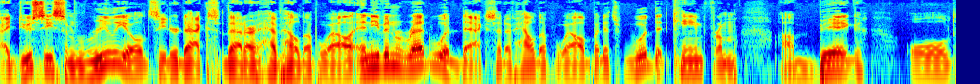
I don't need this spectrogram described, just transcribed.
I do see some really old cedar decks that are have held up well, and even redwood decks that have held up well. But it's wood that came from a big, old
